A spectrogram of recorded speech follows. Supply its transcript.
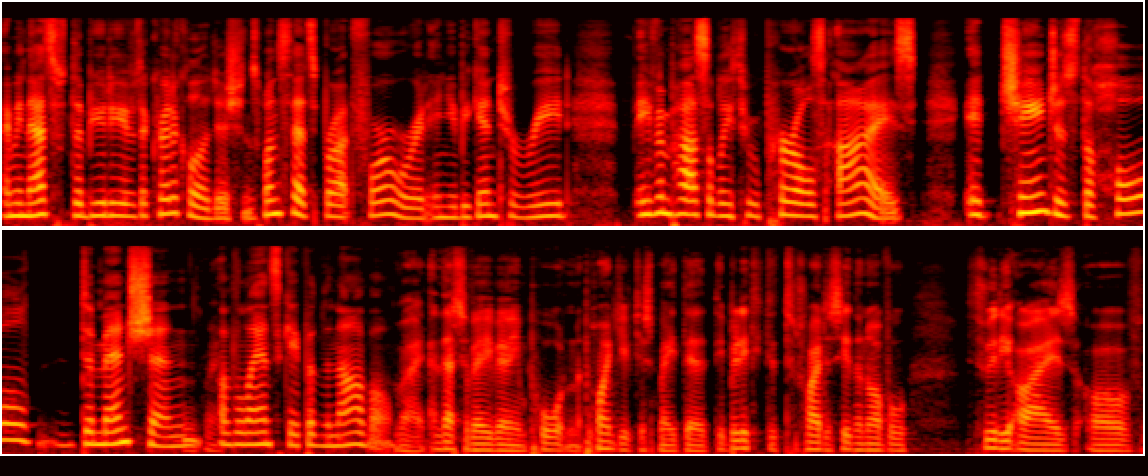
I mean, that's the beauty of the critical editions. Once that's brought forward and you begin to read, even possibly through Pearl's eyes, it changes the whole dimension right. of the landscape of the novel. Right. And that's a very, very important point you've just made there the ability to, to try to see the novel through the eyes of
